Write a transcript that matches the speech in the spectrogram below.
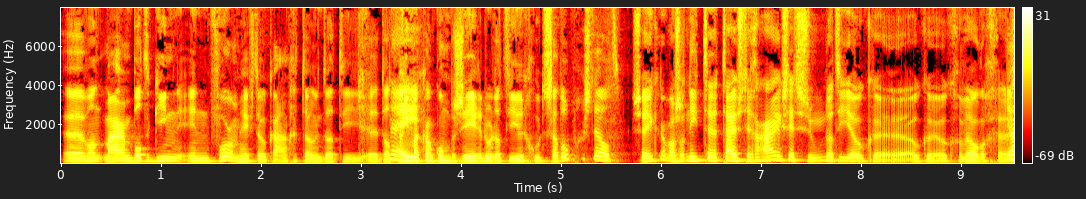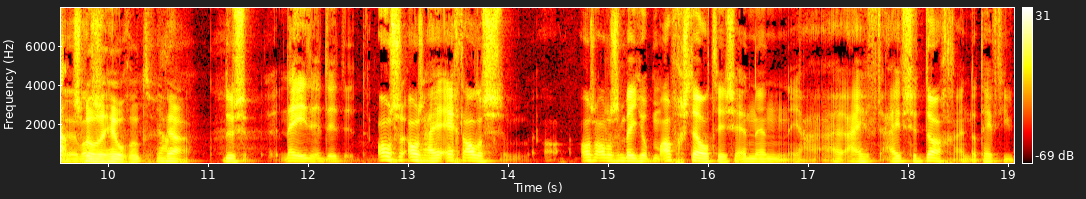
Eh, want, maar een Botteguin in vorm heeft ook aangetoond dat hij eh, dat Nee. prima kan compenseren doordat hij goed staat opgesteld. Zeker. Was dat niet eh, thuis tegen Ajax dit seizoen? Dat hij ook, ook, ook geweldig eh, Ja, was? Speelde heel goed. Ja. Ja. Dus nee, dit- als, als hij echt alles, als alles een beetje op hem afgesteld is en, en ja, hij heeft, hij heeft zijn dag en dat heeft hij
